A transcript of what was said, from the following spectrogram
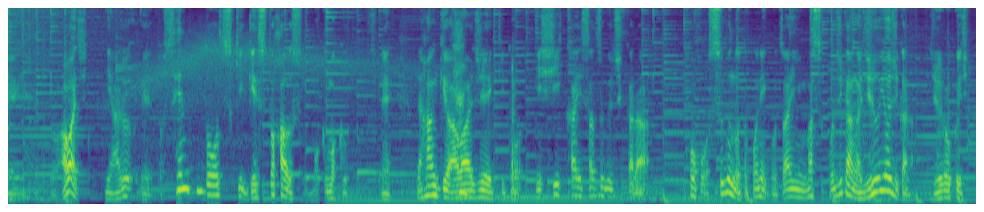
えーっと、淡路にある、えーっと、銭湯付きゲストハウス黙々ですね。で、阪急淡路駅の西改札口から徒歩すぐのところにございます。お時間が14時から16時。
